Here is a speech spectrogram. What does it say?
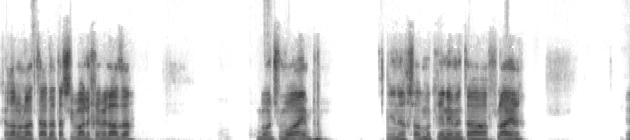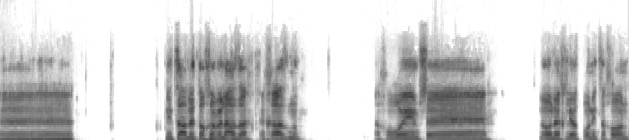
קראנו לה צעדת השיבה לחבל עזה, בעוד שבועיים. הנה עכשיו מקרינים את הפלייר. אה, ניצד לתוך חבל עזה, הכרזנו. אנחנו רואים שלא הולך להיות פה ניצחון.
